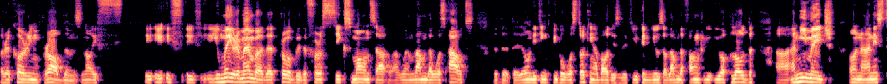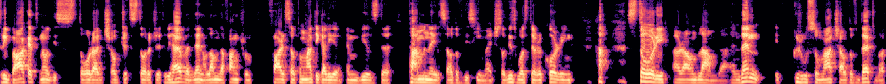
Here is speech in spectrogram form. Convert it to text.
recurring problems. Now, if if, if you may remember that probably the first six months uh, when Lambda was out, the, the, the, only thing people was talking about is that you can use a Lambda function. You, you upload uh, an image on an S3 bucket, you know, this storage, object storage that we have, and then a Lambda function fires automatically and builds the thumbnails out of this image. So this was the recurring story around Lambda. And then it grew so much out of that, but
